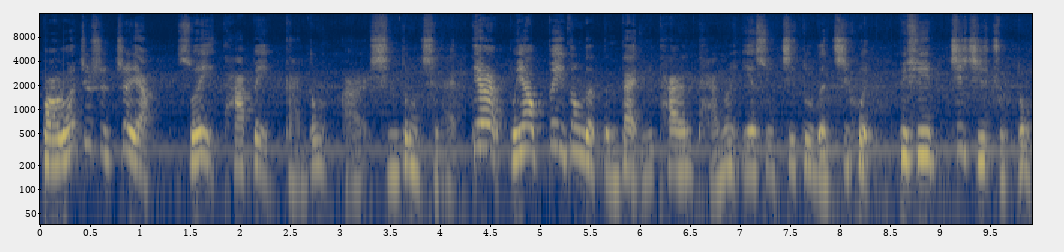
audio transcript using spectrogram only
保罗就是这样。所以他被感动而行动起来。第二，不要被动的等待与他人谈论耶稣基督的机会，必须积极主动，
